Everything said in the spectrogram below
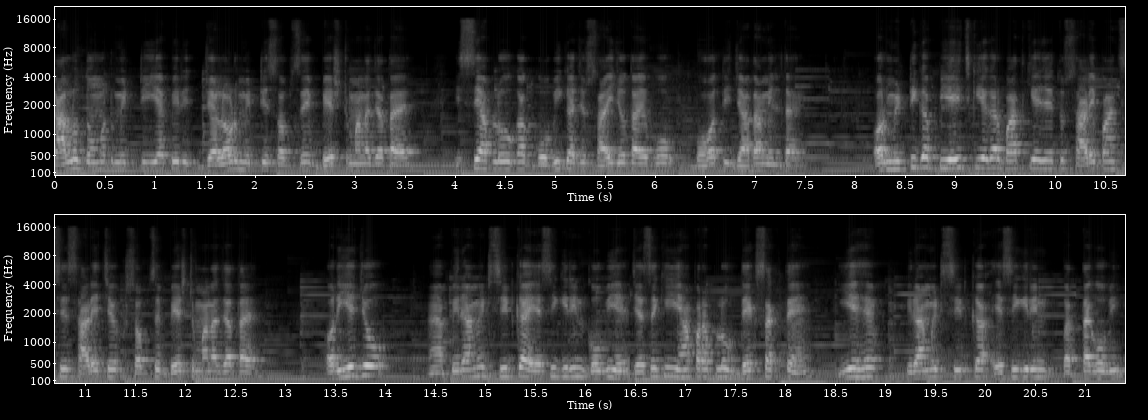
कालो दोमट मिट्टी या फिर जलोड़ मिट्टी सबसे बेस्ट माना जाता है। इससे आप लोगों का गोभी का जो साइज़ होता है, वो बहुत ही ज़्यादा मिलता है। और मिट्टी का पीएच की अगर बात किया जाए तो साढ़े पाँच से साढ़े छः सबसे बेस्ट माना जाता है। और ये जो पिरामिड सीड का एसी ग्रीन गोभी है, जैसे कि यहाँ पर आप लोग देख सकते हैं, ये है पिरामिड सीड का एसी ग्रीन पत्ता गोभी।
